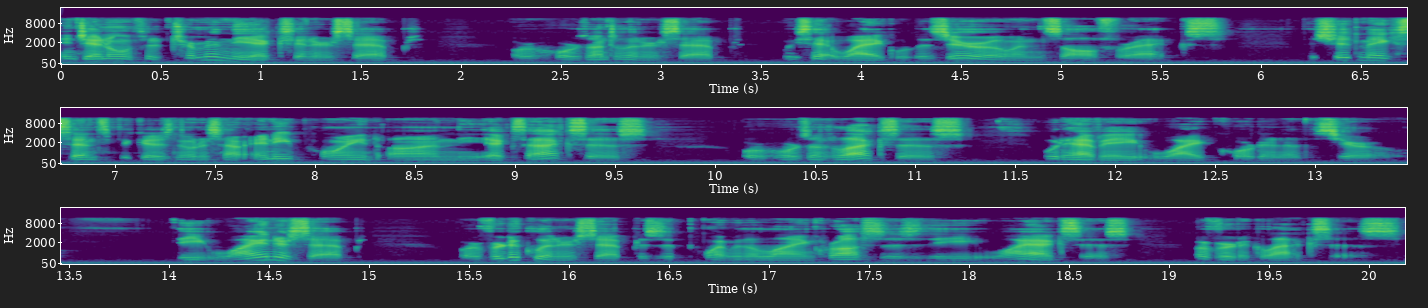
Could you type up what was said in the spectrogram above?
In general, to determine the x-intercept, or horizontal intercept, we set y equal to 0 and solve for x. This should make sense because notice how any point on the x-axis, or horizontal axis, would have a y-coordinate of 0. The y-intercept, or vertical intercept, is the point where the line crosses the y-axis, or vertical axis.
